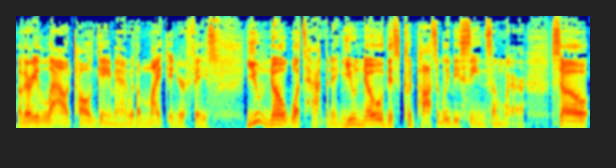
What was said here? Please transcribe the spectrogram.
a very loud, tall gay man with a mic in your face. You know what's happening. You know this could possibly be seen somewhere. So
